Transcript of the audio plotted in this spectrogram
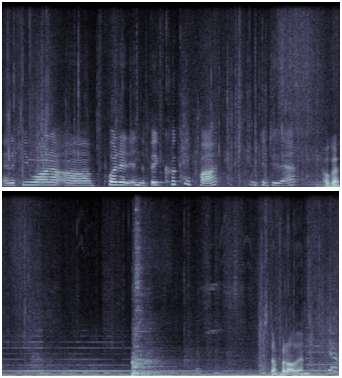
And if you want to uh, put it in the big cooking pot, we can do that. Okay. Just dump it all in. Yeah.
